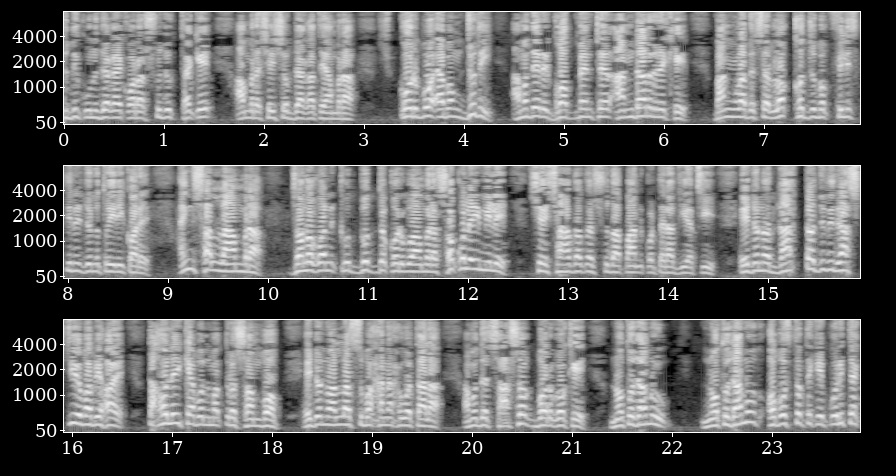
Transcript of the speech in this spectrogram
যদি কোনো জায়গায় করার সুযোগ থাকে, আমরা সেই সব জায়গাতে আমরা করব এবং যদি আমাদের গভর্নমেন্টের আন্ডারে রেখে বাংলাদেশের লক্ষ যুবক ফিলিস্তিনের জন্য তৈরি করে ইনশাল্লাহ আমরা জনগণকে উদ্বুদ্ধ করব, আমরা সকলেই মিলে সেই শাহাদাতের সুদা পান করতে রাজি আছি। এজন্য ডাকটা যদি রাষ্ট্রীয়ভাবে হয়, তাহলেই কেবলমাত্র সম্ভব। এজন্য আল্লাহ সুবাহানা হুয়া তালা আমাদের শাসক বর্গকে নতজানু নতজানু অবস্থা থেকে পরিত্যাগ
